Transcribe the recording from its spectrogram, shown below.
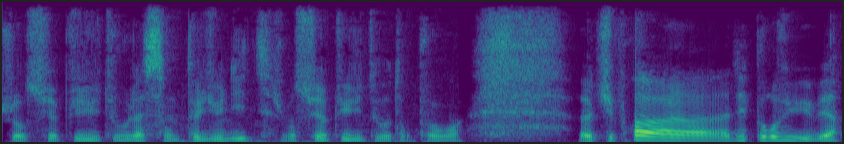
Je m'en souviens plus du tout. La Sample Unit, je m'en souviens plus du tout, autant pour moi. Euh, tu prends dépourvu, Hubert.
